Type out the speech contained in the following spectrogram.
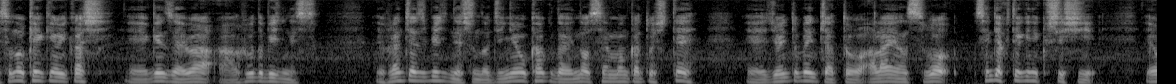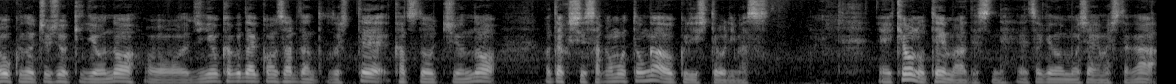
その経験を生かし現在はフードビジネスフランチャイズビジネスの事業拡大の専門家としてジョイントベンチャーとアライアンスを戦略的に駆使し多くの中小企業の事業拡大コンサルタントとして活動中の私坂本がお送りしております、え今日のテーマはですね先ほど申し上げましたが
